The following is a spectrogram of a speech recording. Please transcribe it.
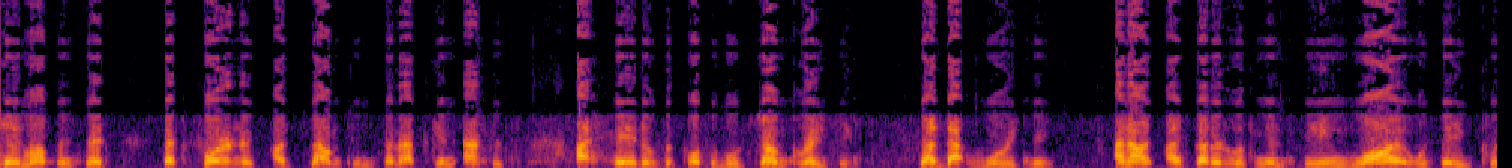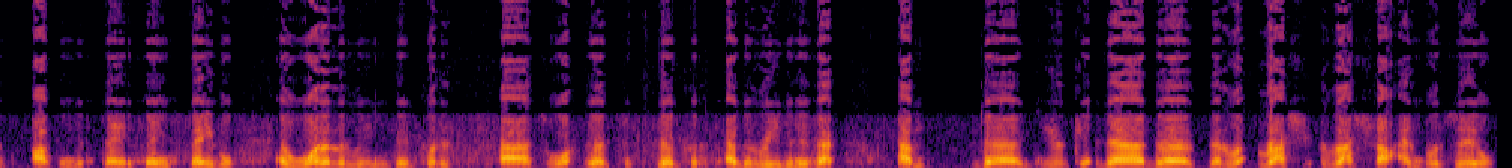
came up and said that foreigners are dumping South African assets ahead of the possible junk rating. Now that worried me. And I, I started looking and seeing why would they put us in the same stable. And one of the reasons they put it, uh, to, uh, to, they put it as a reason is that um, the, UK, the, the, the Russia, Russia and Brazil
